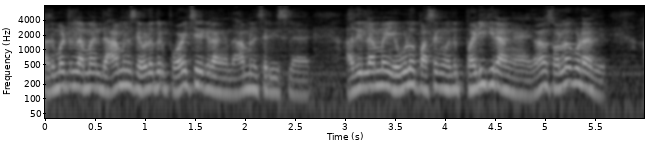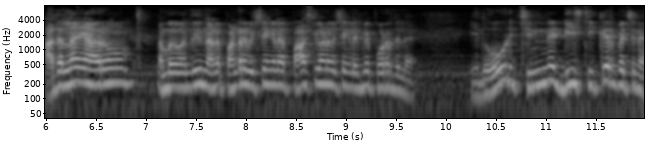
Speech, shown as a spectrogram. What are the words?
அது மட்டும் இல்லாமல் இந்த ஆம்புலன்ஸ் எவ்வளோ பேர் புழைச்சிருக்கிறாங்க இந்த ஆம்புலன்ஸ் சர்வீஸில் அது இல்லாமல் எவ்வளோ பசங்க வந்து படிக்கிறாங்க. இதெல்லாம் சொல்லக்கூடாது. அதெல்லாம் யாரும் நம்ம வந்து நல்ல பண்ணுற விஷயங்களை பாசிட்டிவான விஷயங்கள் எதுவுமே போடுறதில்ல. ஏதோ ஒரு சின்ன டி ஸ்டிக்கர் பிரச்சனை.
